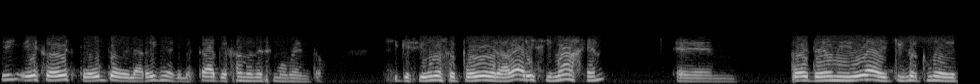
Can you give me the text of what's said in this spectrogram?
¿sí? Eso es producto de la arritmia que lo estaba quejando en ese momento. Así que si uno se puede grabar esa imagen, eh, puede tener una idea de qué es lo que uno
